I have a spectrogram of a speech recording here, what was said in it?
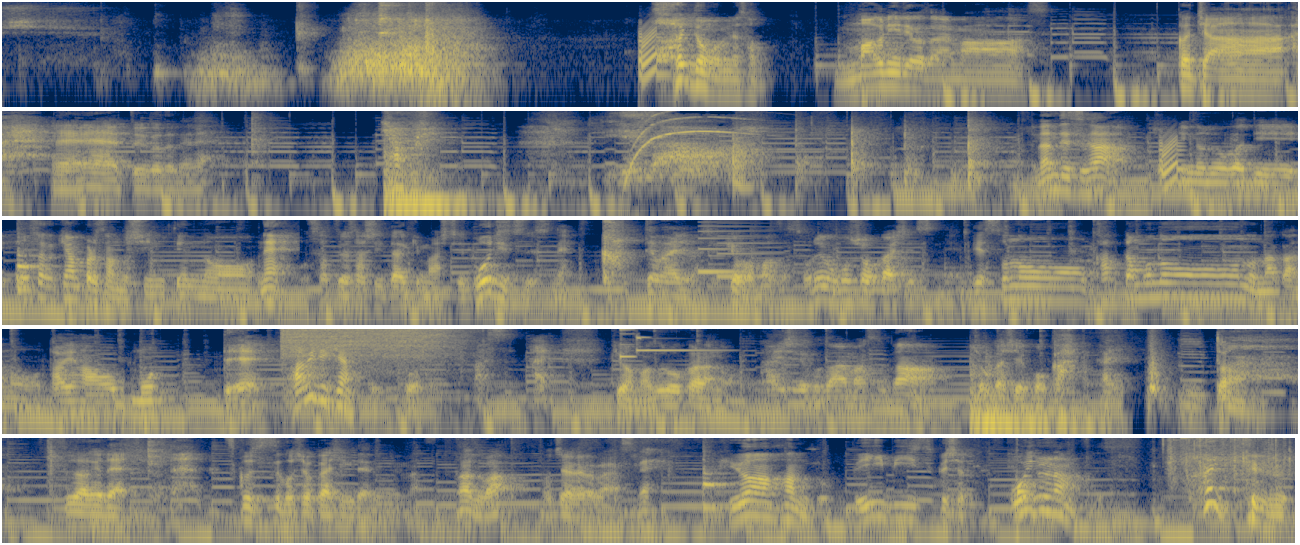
し。はいどうも皆さん。マグニーでございます。こんにちは。えー、ということでね。キャンプいいななんですが直近の動画で大阪キャンパルさんの新店のね撮影させていただきまして後日ですね買ってまいりました。今日はまずそれをご紹介してですね。でその買ったものの中の大半を持ってファミリーキャンプとます。はい今日はマグロからの開始でございますが紹介していこうか。はい。ドン。というわけで少しずつご紹介していきたいと思います。まずはこちらでございますね。ピュアハンドベイビースペシャル。オイルランプです。入ってる。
